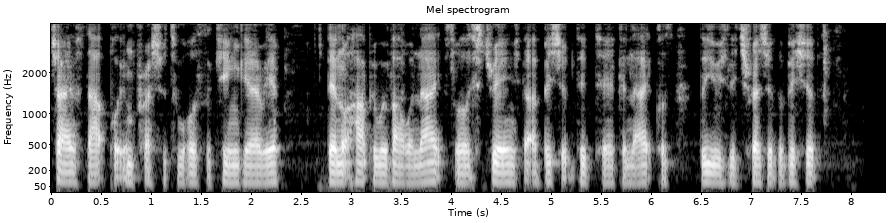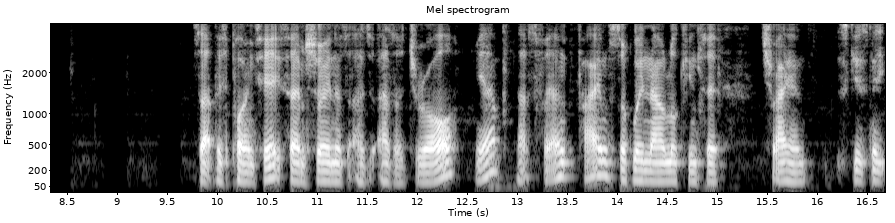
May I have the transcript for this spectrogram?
try and start putting pressure towards the king area. They're not happy with our knight, so it's strange that a bishop did take a knight because they usually treasure the bishops. So at this point here, it's um, showing us as, as, a draw. Yeah, that's fine, fine. So we're now looking to try and, excuse me,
